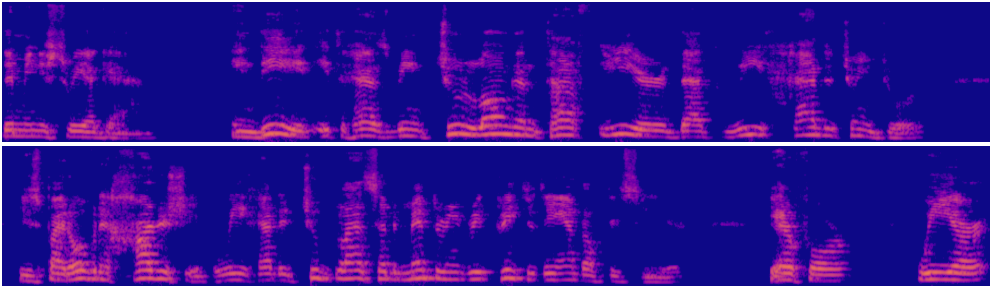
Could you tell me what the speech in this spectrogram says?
the ministry again. Indeed, it has been too long and tough year that we had to endure. Despite all the hardship, we had two blessed mentoring retreats at the end of this year. Therefore, we are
